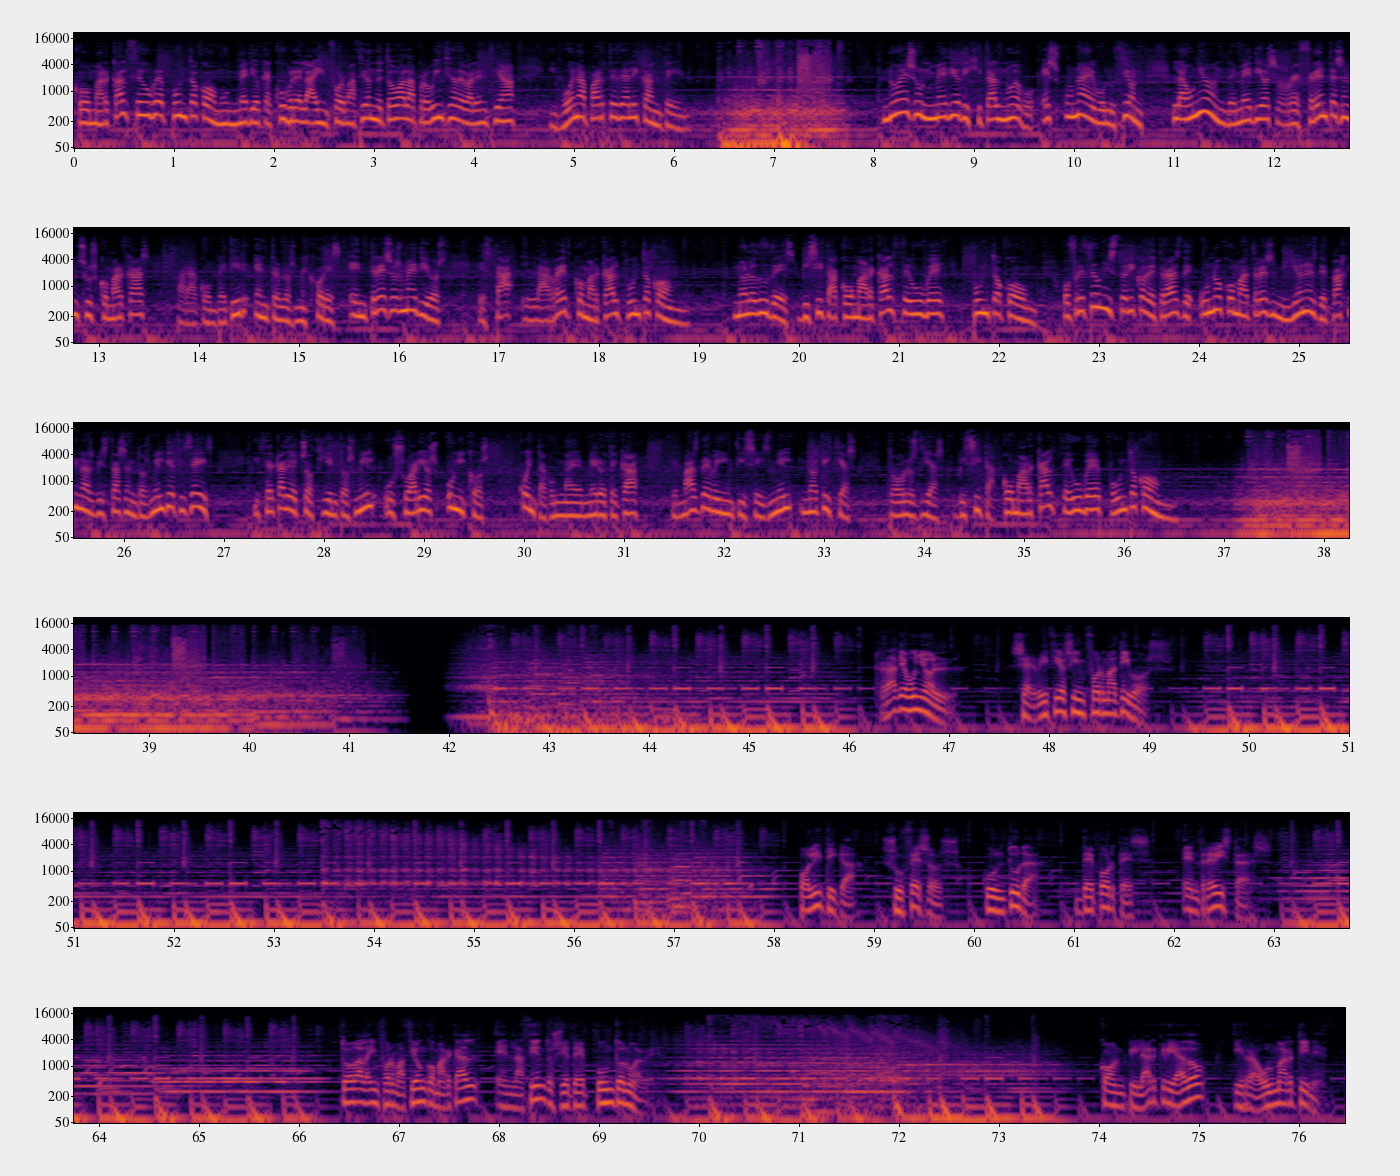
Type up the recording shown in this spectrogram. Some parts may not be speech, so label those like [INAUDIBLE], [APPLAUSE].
Comarcalcv.com, un medio que cubre la información de toda la provincia de Valencia y buena parte de Alicante. No es un medio digital nuevo, es una evolución, la unión de medios referentes en sus comarcas para competir entre los mejores. Entre esos medios está la redcomarcal.com. No lo dudes, visita comarcalcv.com. Ofrece un histórico detrás de 1,3 millones de páginas vistas en 2016 y cerca de 800.000 usuarios únicos. Cuenta con una hemeroteca de más de 26.000 noticias. Todos los días visita comarcalcv.com. Radio Buñol. Servicios informativos. Política, sucesos, cultura, deportes, entrevistas. Toda la información comarcal en la 107.9. Con Pilar Criado y Raúl Martínez.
